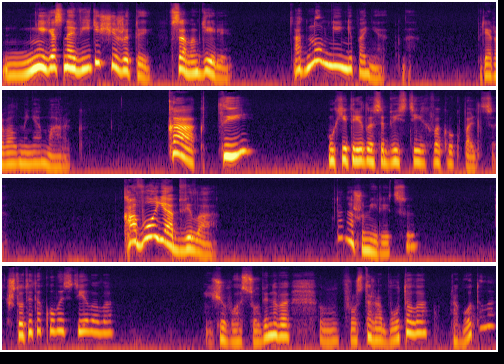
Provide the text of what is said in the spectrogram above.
Не ясновидящий же ты в самом деле. Одно мне непонятно, прервал меня Марок. Как ты ухитрилась обвести их вокруг пальца. Кого я обвела? Да нашу милицию. Что ты такого сделала? Ничего особенного, просто работала. Работала?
